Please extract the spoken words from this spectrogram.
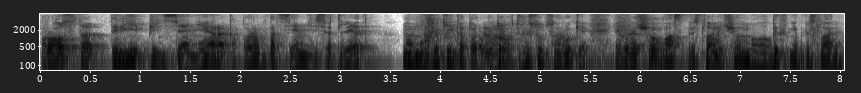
просто три пенсионера, которым под 70 лет. Ну, мужики, которые, у Ну. которых трясутся руки. Я говорю, а что вас прислали, что молодых не прислали?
